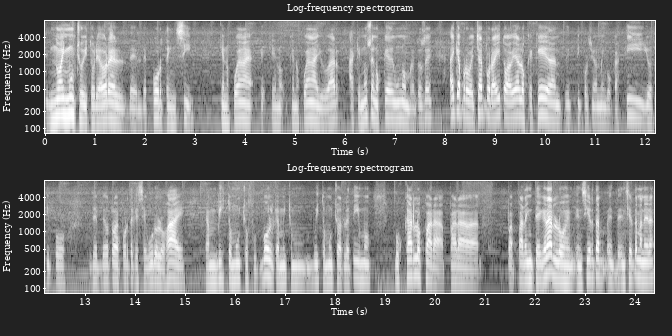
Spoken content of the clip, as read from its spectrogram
No hay muchos historiadores del, deporte en sí que nos, puedan, que, no, que nos puedan ayudar a que no se nos quede un nombre. Entonces hay que aprovechar por ahí todavía los que quedan, tipo el señor Mingo Castillo, tipo de, otros deportes que seguro los hay, que han visto mucho fútbol, que han visto, mucho atletismo, buscarlos para, para, para, integrarlos en, en, cierta, en, cierta manera,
